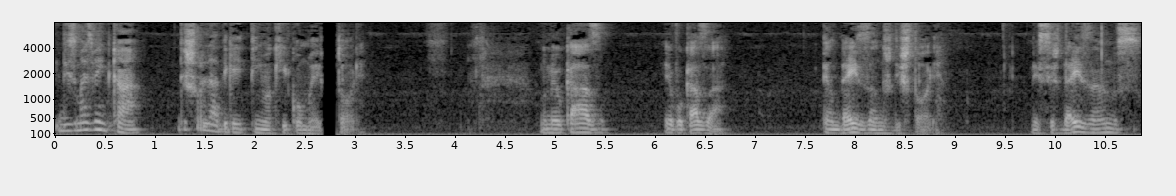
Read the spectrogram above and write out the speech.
e diz: Mas vem cá, deixa eu olhar direitinho aqui como é a história. No meu caso, eu vou casar. Tenho 10 anos de história. Nesses 10 anos,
